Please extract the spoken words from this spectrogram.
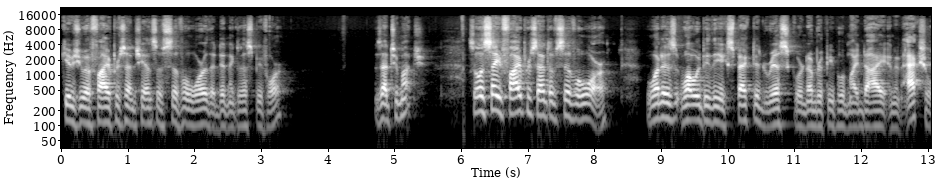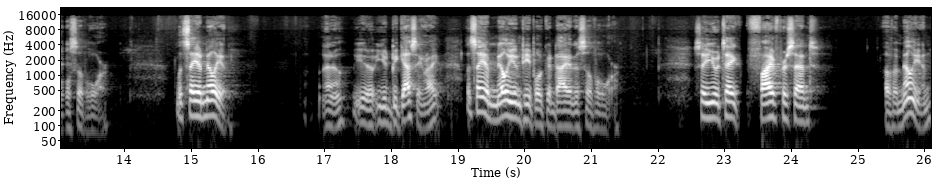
gives you a 5% chance of civil war that didn't exist before? Is that too much? So let's say 5% of civil war. What, is, what would be the expected risk or number of people who might die in an actual civil war? Let's say a million. I don't know, you, you'd be guessing, right? Let's say a million people could die in a civil war. So you would take 5% of a million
